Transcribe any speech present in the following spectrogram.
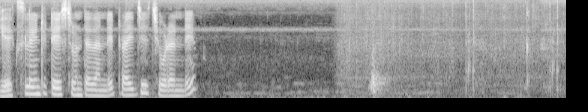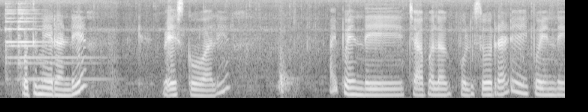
ఎక్సలెంట్ టేస్ట్ ఉంటుందండి. ట్రై చేసి చూడండి. కొత్తిమీర అండి వేసుకోవాలి. అయిపోయింది. చేపల పులుసు రెడీ అయిపోయింది.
